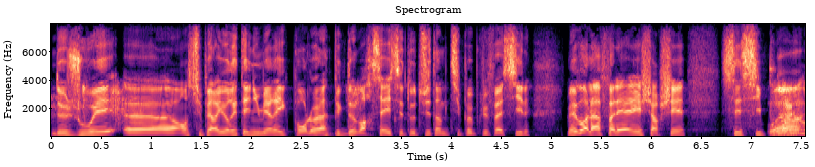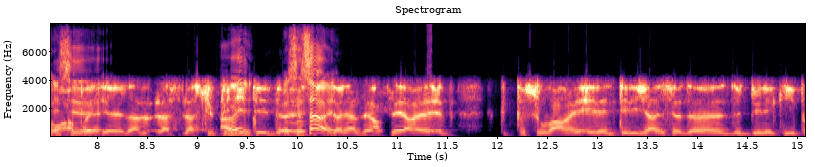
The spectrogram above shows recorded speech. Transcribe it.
de jouer euh, en supériorité numérique pour l'Olympique de Marseille. C'est tout de suite un petit peu plus facile. Mais voilà, fallait aller chercher ces 6 Ouais, points. bon, et après, la, la, la stupidité Ah oui, de- bah ouais. d'un adversaire et, et souvent et, et l'intelligence d'une équipe,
